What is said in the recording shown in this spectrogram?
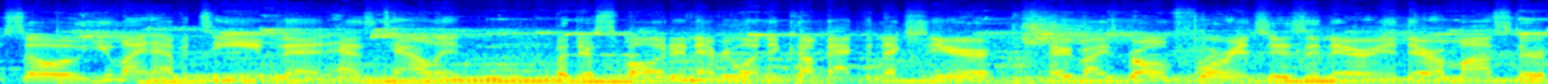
So you might have a team that has talent, but they're smaller than everyone. They come back the next year, everybody's grown four inches, and they're and they're a monster.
